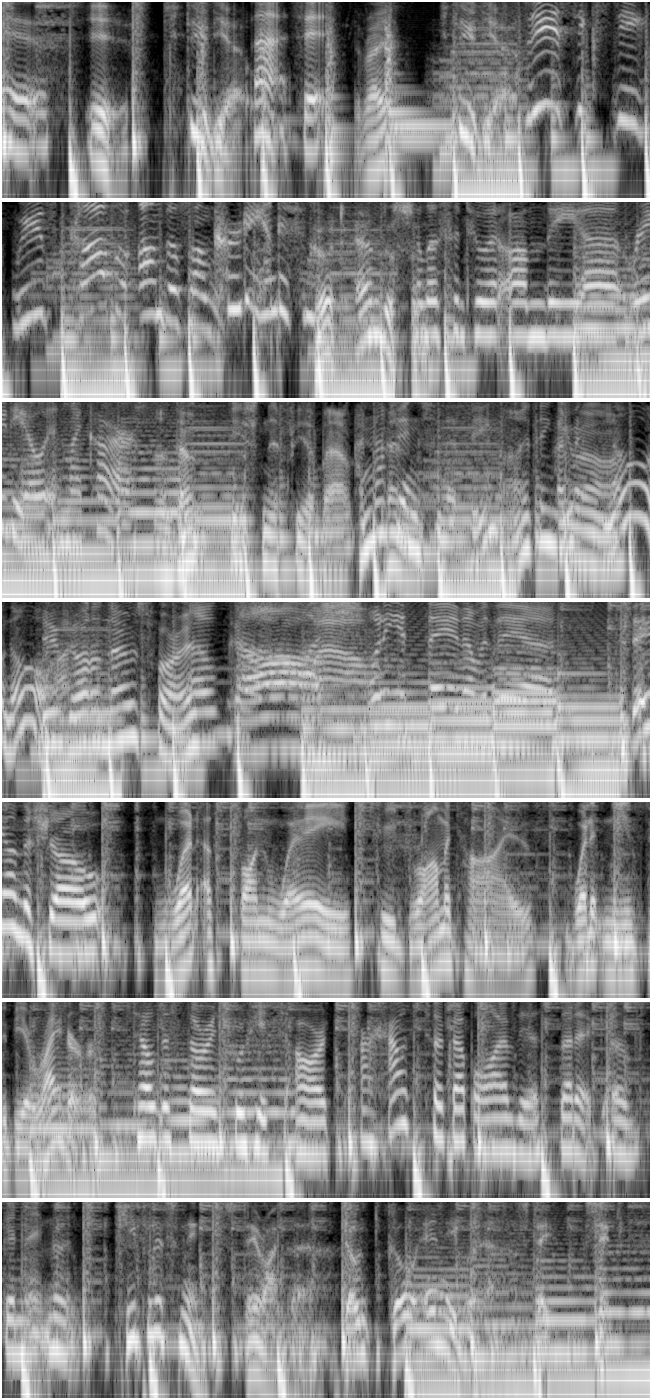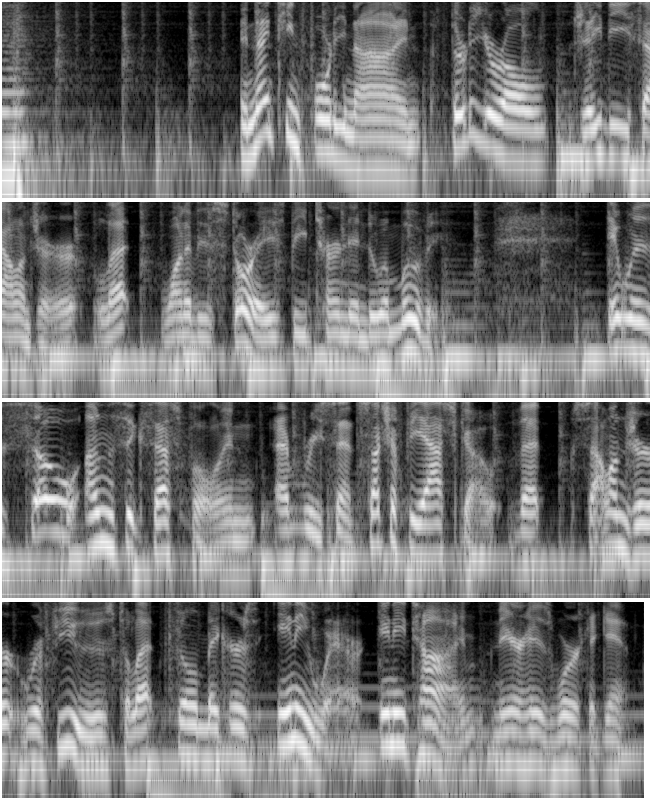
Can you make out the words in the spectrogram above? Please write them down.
O. I. Studio. That's it. Right? Studio. 360 with Kurt Andersen. Kurt Andersen. Kurt Andersen. I Andersen. listen to it on the uh, radio in my car. Now, don't be sniffy about I'm not pens. being sniffy. I think I you mean, are. no, no. You've got a nose for it. Oh gosh, what are you saying over there? Today on the show, What a fun way to dramatize what it means to be a writer. tell the story through his art. Our house took up a lot of the aesthetic of Goodnight Moon. Keep listening. Stay right there. Don't go anywhere. Stay. Sit. in 1949, 30 year old J.D. Salinger let one of his stories be turned into a movie. It was so unsuccessful in every sense, such a fiasco, that Salinger refused to let filmmakers anywhere, anytime near his work again.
